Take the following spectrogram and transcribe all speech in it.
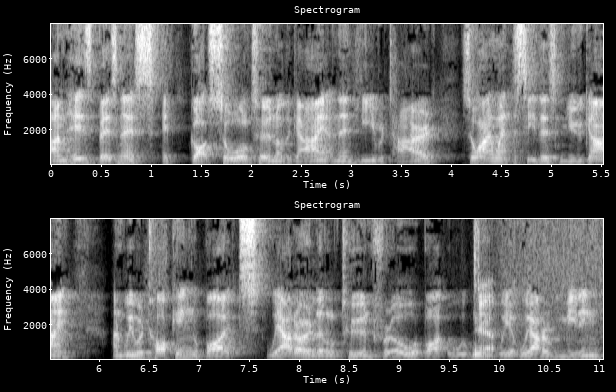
And his business, it got sold to another guy and then he retired. So I went to see this new guy and we were talking about, we had our little to and fro about, yeah. we, we had our meeting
